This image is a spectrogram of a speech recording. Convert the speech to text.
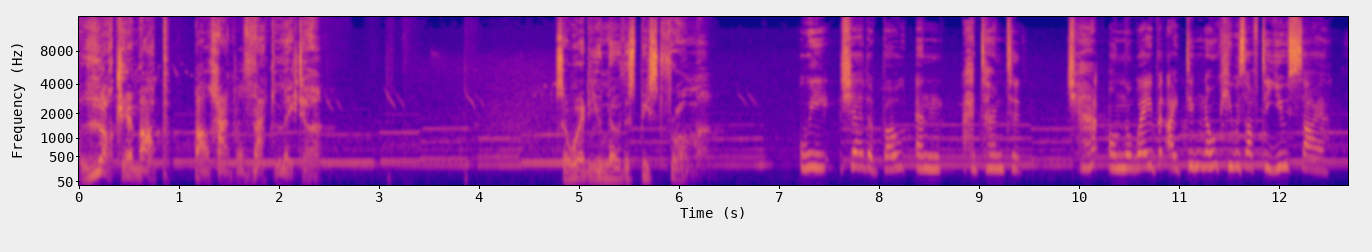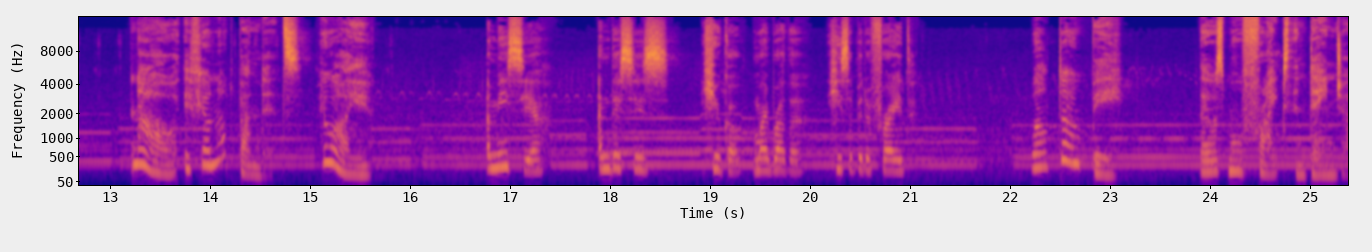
Lock him up. I'll handle that later. So where do you know this beast from? We shared a boat and had time to chat on the way, but I didn't know he was after you, sire. Now, if you're not bandits, who are you? Amicia. And this is Hugo, my brother. He's a bit afraid. Well, don't be. There was more fright than danger.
